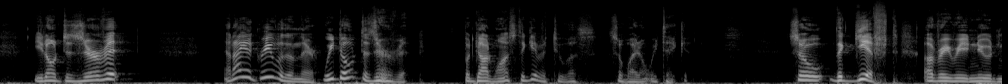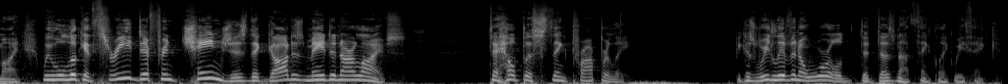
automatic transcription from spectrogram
you don't deserve it. And I agree with him there. We don't deserve it, but God wants to give it to us, so why don't we take it? So, the gift of a renewed mind. We will look at three different changes that God has made in our lives to help us think properly. Because we live in a world that does not think like we think.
